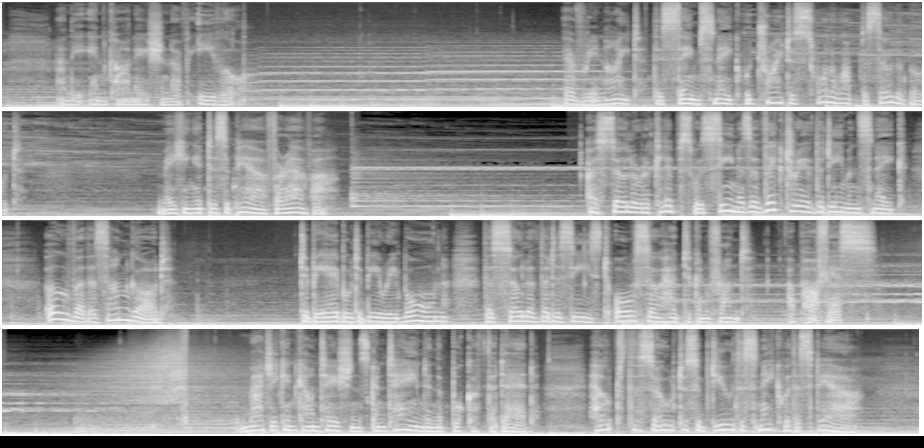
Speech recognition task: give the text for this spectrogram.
and the incarnation of evil. Every night, this same snake would try to swallow up the solar boat, making it disappear forever. A solar eclipse was seen as a victory of the demon snake over the sun god. To be able to be reborn, the soul of the deceased also had to confront Apophis. Magic incantations contained in the Book of the Dead helped the soul to subdue the snake with a spear,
